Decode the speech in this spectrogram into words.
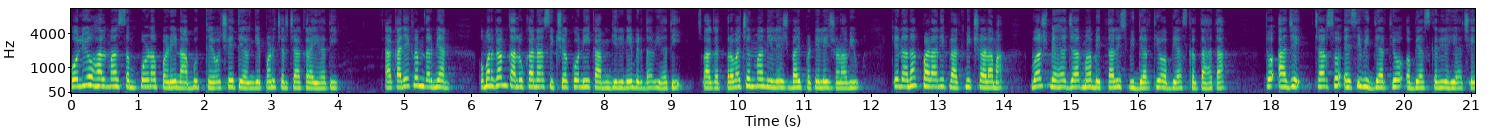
પોલિયો હાલમાં સંપૂર્ણપણે નાબૂદ થયો છે તે અંગે પણ ચર્ચા કરાઈ હતી. આ કાર્યક્રમ દરમિયાન ઉમરગામ તાલુકાના શિક્ષકોની કામગીરીને બિરદાવી હતી. સ્વાગત પ્રવચનમાં નિલેશભાઈ પટેલે જણાવ્યું કે નાનકપાડાની પ્રાથમિક શાળામાં વર્ષ બે હજારમાં બેતાલીસ વિદ્યાર્થીઓ અભ્યાસ કરતા હતા. તો આજે ચારસો એંસી વિદ્યાર્થીઓ અભ્યાસ કરી રહ્યા છે.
